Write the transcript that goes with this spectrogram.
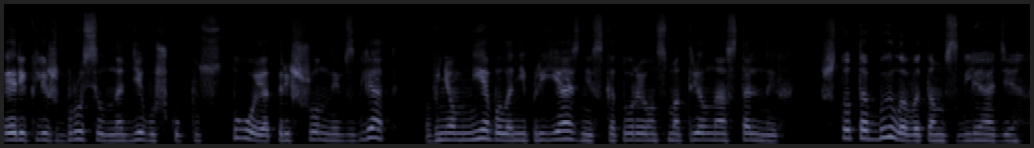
Эрик лишь бросил на девушку пустой, отрешенный взгляд. В нем не было неприязни, с которой он смотрел на остальных. Что-то было в этом взгляде,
